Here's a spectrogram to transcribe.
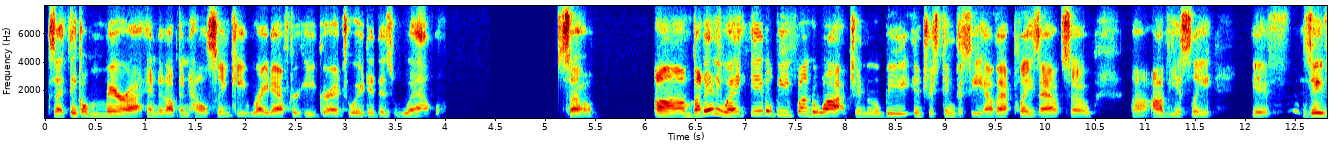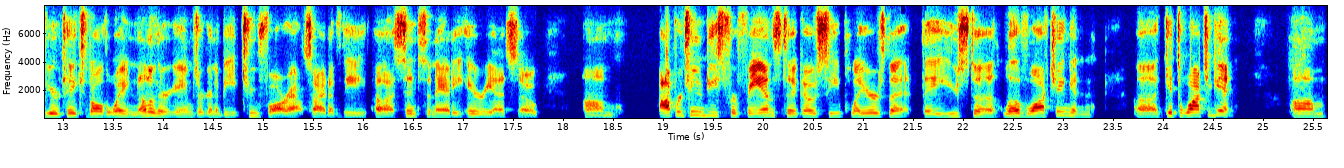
Because I think O'Mara ended up in Helsinki right after he graduated as well. So, um, but anyway, it'll be fun to watch and it'll be interesting to see how that plays out. So, uh, obviously, if Xavier takes it all the way, none of their games are going to be too far outside of the uh, Cincinnati area. So, um, opportunities for fans to go see players that they used to love watching and uh, get to watch again. Um,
